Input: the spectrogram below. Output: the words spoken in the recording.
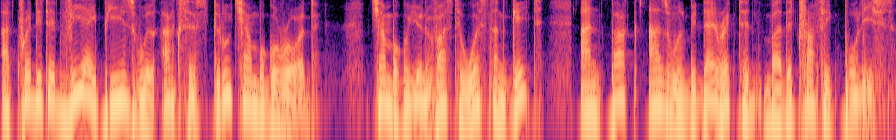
accredited VIPs will access through Kyambogo Road. Kyambogo University Western Gate and park as will be directed by the traffic police.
